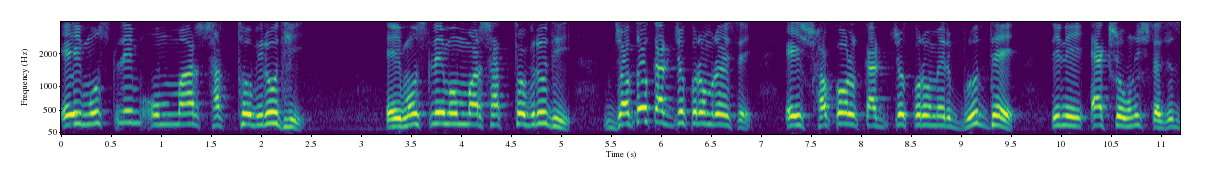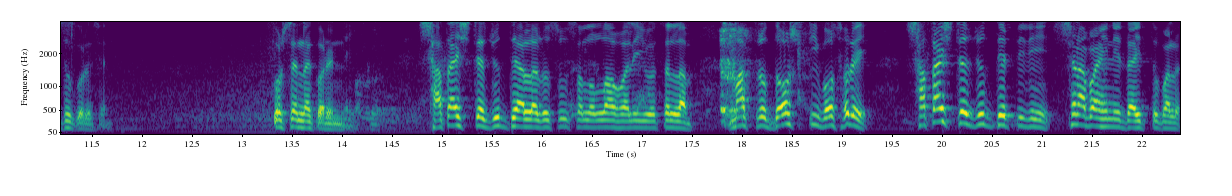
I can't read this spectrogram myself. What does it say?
এই মুসলিম উম্মার স্বার্থ বিরোধী এই মুসলিম উম্মার স্বার্থ বিরোধী যত কার্যক্রম রয়েছে, এই সকল কার্যক্রমের বিরুদ্ধে তিনি একশো উনিশটা যুদ্ধ করেছেন। করছেন না, করেন নেই। সাতাইশটা যুদ্ধে আল্লাহ রসুল সাল্লাহ আলী ওসাল্লাম মাত্র দশটি বছরে সাতাইশটা যুদ্ধের তিনি সেনাবাহিনীর দায়িত্ব পালন,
